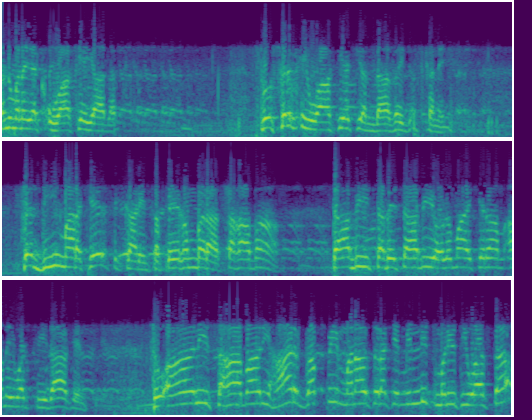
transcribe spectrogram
انو من یک واقع یاد ہے۔ تو صرف یہ واقعہ کی اندازہ ہی جس کا نہیں۔ چند دین مارا کے سکارین تا پیغمبرہ، صحابہ تابی تب تابی علماء کرام، امی وٹ پیدا کن۔ تو آنی صحابانی ہر گپی مناو ترہ کے ملیت منیتی واسطہ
